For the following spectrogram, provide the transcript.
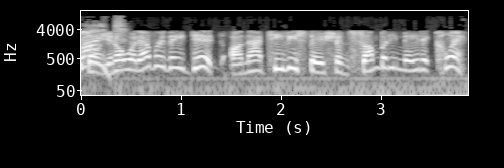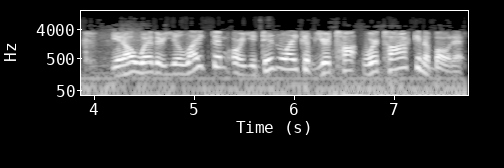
Right. So, you know, whatever they did on that TV station, somebody made it click. You know, whether you liked him or you didn't like him, you're ta we're talking about it.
